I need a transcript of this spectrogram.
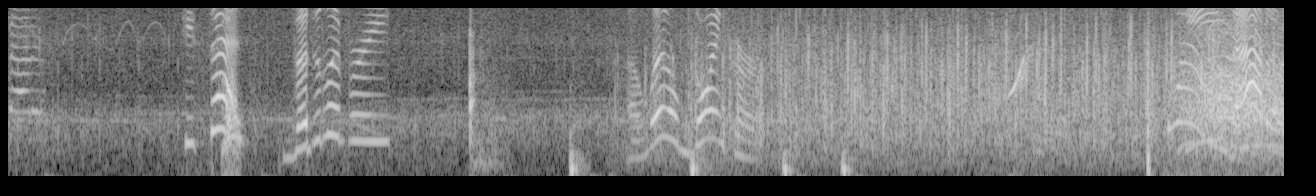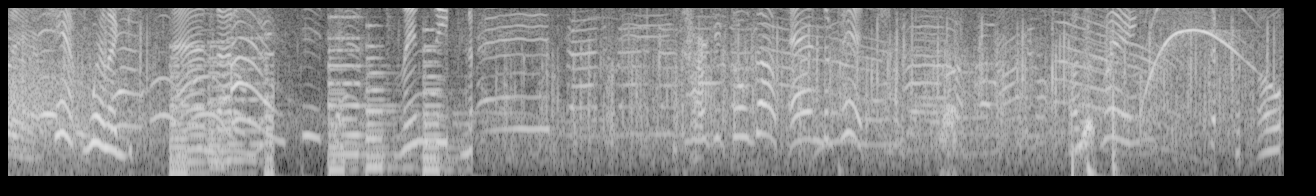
batter. He said, the delivery. A little doinker. He's out of there. Can't win again. And the pitch. On the swing. Oh,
